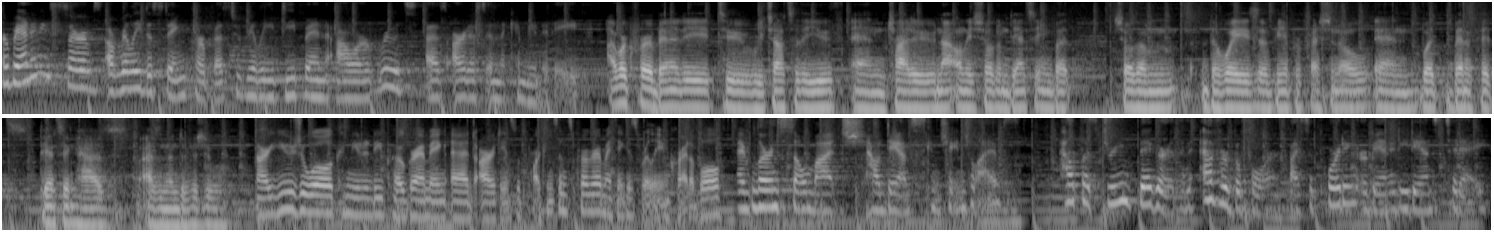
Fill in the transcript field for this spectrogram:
Urbanity serves a really distinct purpose to really deepen our roots as artists in the community. I work for Urbanity to reach out to the youth and try to not only show them dancing, but show them the ways of being professional and what benefits dancing has as an individual. Our usual community programming and our Dance with Parkinson's program I think is really incredible. I've learned so much how dance can change lives. Help us dream bigger than ever before by supporting Urbanity Dance today.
